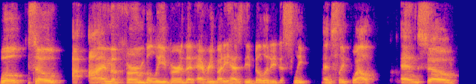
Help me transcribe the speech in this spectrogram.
Well, so I'm a firm believer that everybody has the ability to sleep and sleep well. And so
